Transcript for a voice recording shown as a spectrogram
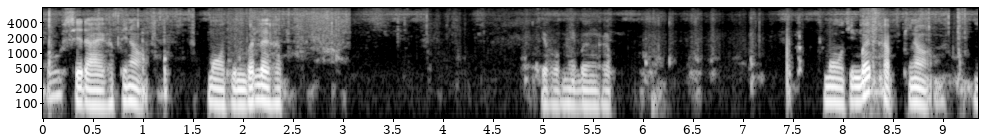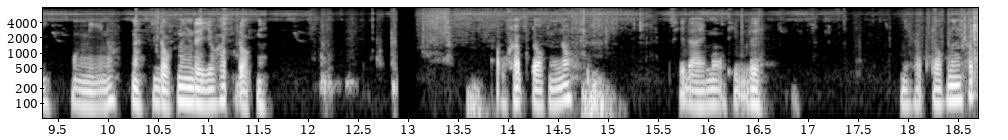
โอ้เสียดายครับพี่น้องโมทิมเบิดเลยครับ เดี๋ยวผมให้เบิ่งครับ โมจิมเบิร์ดครับพี่น้องนี่มองนี้เนาะนะดอกหนึ่งได้เยอะครับ ดอกนี้เอาครับดอกนี้เนาะเสียดายโมทิมเลย นี่ครับดอกหนึ่งครับ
